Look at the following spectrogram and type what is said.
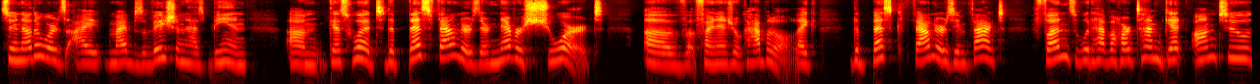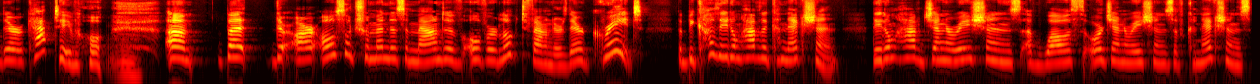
So in other words i my observation has been um, guess what? The best founders they're never short of financial capital like the best founders in fact funds would have a hard time get onto their cap table. Mm. Um, but there are also tremendous amount of overlooked founders. They're great, but because they don't have the connection, they don't have generations of wealth or generations of connections,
